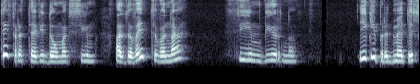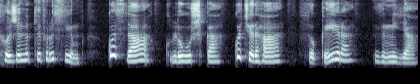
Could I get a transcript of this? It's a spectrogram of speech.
Цифра ця відома всім, а зоветься вона сім, вірно. Які предмети схожі на цифру сім? Коса, клюшка, кочерга, сокира, змія.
